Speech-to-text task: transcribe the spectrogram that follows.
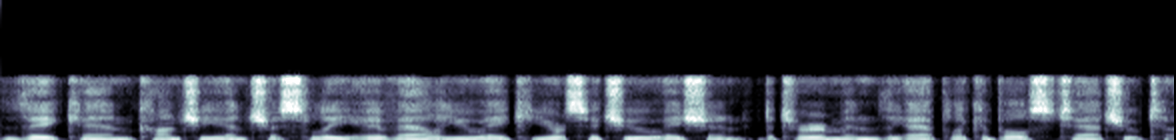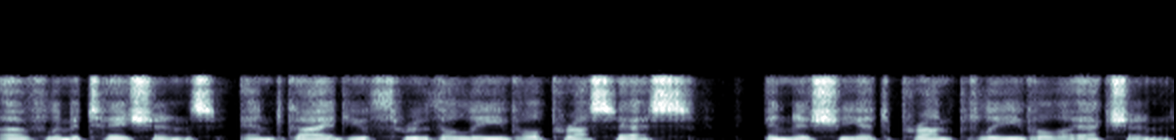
They can conscientiously evaluate your situation, determine the applicable statute of limitations, and guide you through the legal process. Initiate prompt legal action.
